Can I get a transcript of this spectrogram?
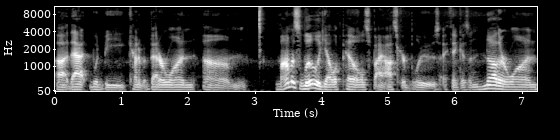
Uh, that would be kind of a better one. Um, Mama's Little Yellow Pills by Oskar Blues, I think, is another one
